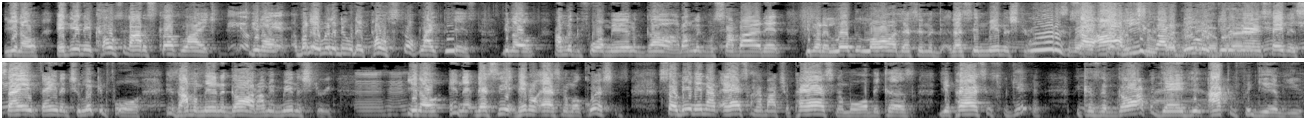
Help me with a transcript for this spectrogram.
You know, and then they post a lot of stuff like, you know, but they really do. They post stuff like this. You know, I'm looking for a man of God. I'm looking for somebody that, you know, that love the Lord. That's in the, that's in ministry. Ooh, this so all telling the he's truth got to do is get in there and say the same thing that you're looking for. Is I'm a man of God. I'm in ministry. You know, and that, that's it. They don't ask no more questions. So then they're not asking about your past no more because your past is forgiven. Because if God forgave you, I can forgive you.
